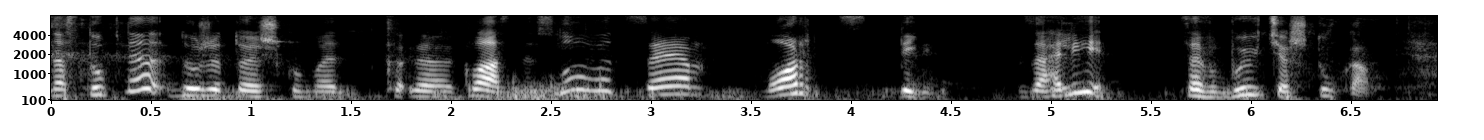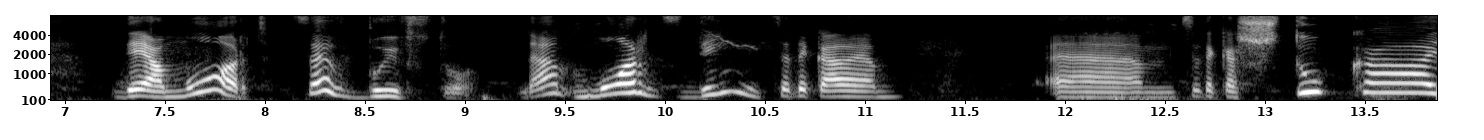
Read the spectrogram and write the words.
Наступне дуже теж е, класне слово це Mordsding. Взагалі, це вбивча штука. Der Mord – це вбивство. Да? Mordsding – це така. Ем, це така штука,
